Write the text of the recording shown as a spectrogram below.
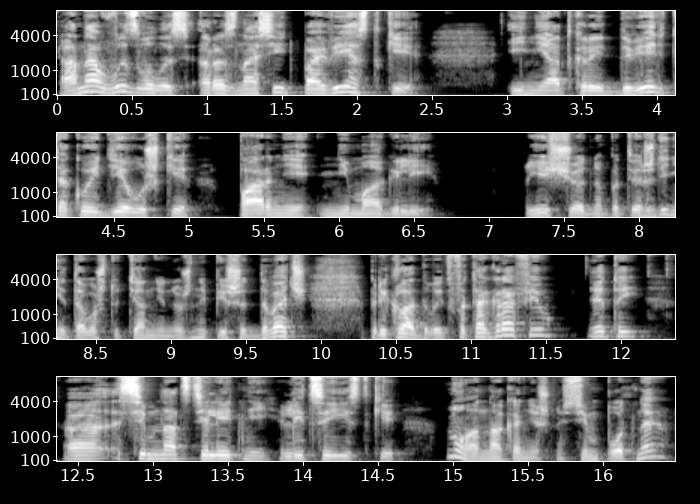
Она вызвалась разносить повестки, и не открыть дверь такой девушке парни не могли. Еще одно подтверждение того, что тян не нужны, пишет Двач. Прикладывает фотографию этой 17-летней а, лицеистки. Ну, она, конечно, симпотная,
